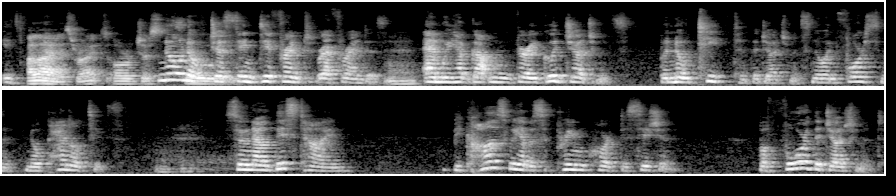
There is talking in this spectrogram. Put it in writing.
it's alliance, right? Or just No, no, just in different referendums, Mhm. and we have gotten very good judgments, but no teeth to the judgments, no enforcement, no penalties. Mm-hmm. So now this time, because we have a Supreme Court decision before the judgment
